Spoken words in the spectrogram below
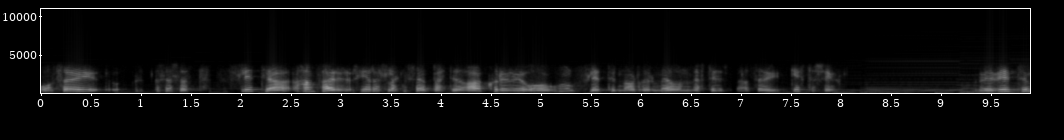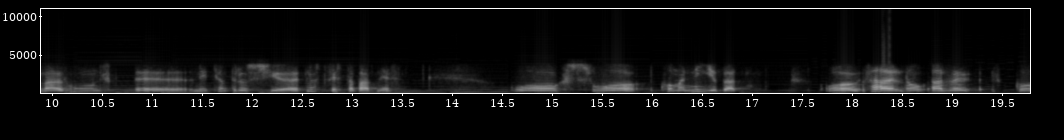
og þau sagt, flytja, hann færir héraslagslegsebættið á Akureyri og hún flyttir norður með honum eftir að þau gifta sig. Við vitum að hún uh, 1907 egnast fyrsta barnið og svo koma nýju börn og það er nú alveg sko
